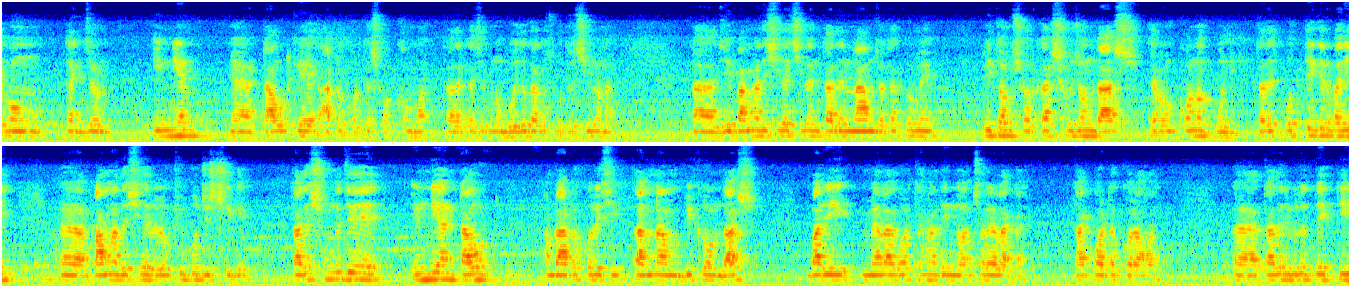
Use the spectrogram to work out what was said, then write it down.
এবং একজন ইন্ডিয়ান টাউটকে আটক করতে সক্ষম হয়। তাদের কাছে কোনো বৈধ কাগজপত্র ছিল না। যে বাংলাদেশিরা ছিলেন, তাদের নাম যথাক্রমে প্রীতম সরকার, সুজন দাস এবং কনক বণিক, তাদের প্রত্যেকের বাড়ি বাংলাদেশের লক্ষ্মীপুর ডিস্ট্রিক্টে তাদের সঙ্গে যে ইন্ডিয়ান টাউট আমরা আটক করেছি, তার নাম বিক্রম দাস। বাড়ি মেলাঘর থানাধীন নলছর এলাকায় তাকে আটক করা হয়। তাদের বিরুদ্ধে একটি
